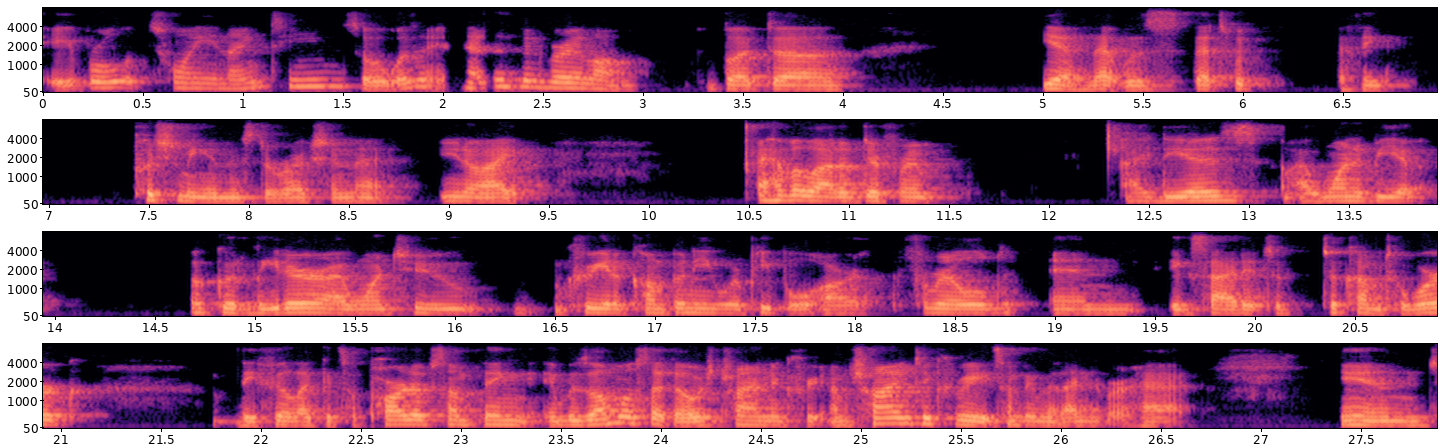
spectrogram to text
April of 2019. So it wasn't. It hasn't been very long, but uh, yeah, that was that's what I think pushed me in this direction. That you know, I I have a lot of different ideas. I want to be a, a good leader. I want to create a company where people are thrilled and excited to, to come to work. They feel like it's a part of something. It was almost like I was trying to create, I'm trying to create something that I never had. And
